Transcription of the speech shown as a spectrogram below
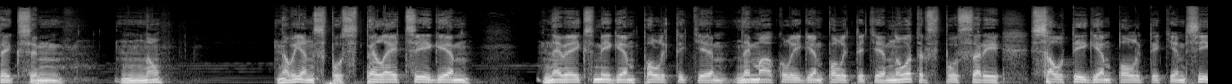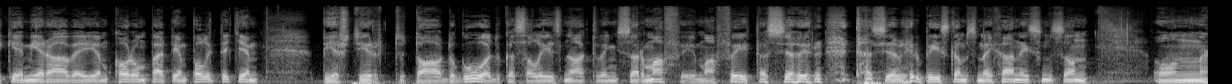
teiksim, nu, no vienas puses pelēcīgiem neveiksmīgiem politiķiem, nemākulīgiem politiķiem, no otras puses arī sautīgiem politiķiem, sīkiem ierāvējiem, korumpētiem politiķiem piešķirt tādu godu, ka salīdzinātu viņus ar mafiju. Mafija tas jau ir, tas jau ir bīstams mehānisms un, un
